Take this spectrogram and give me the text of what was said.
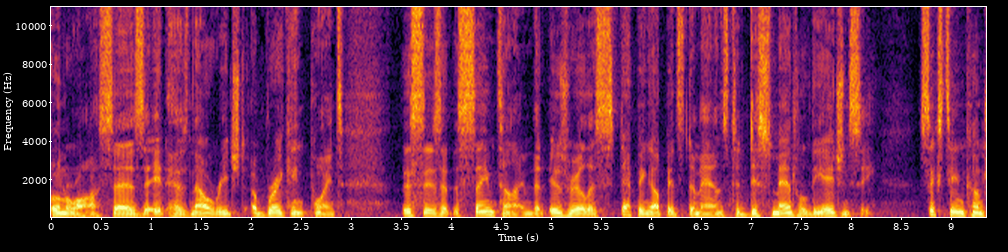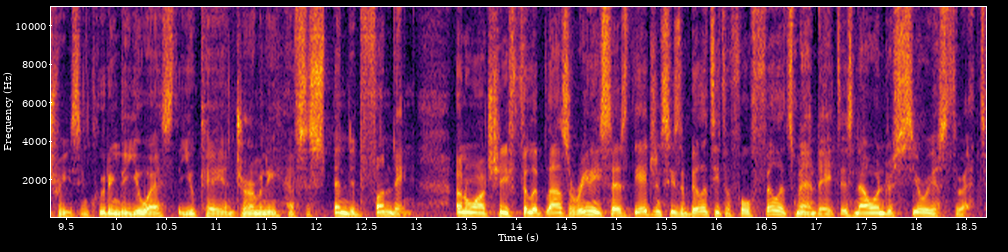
UNRWA, says it has now reached a breaking point. This is at the same time that Israel is stepping up its demands to dismantle the agency. 16 countries, including the US, the UK, and Germany, have suspended funding. UNRWA Chief Philip Lazzarini says the agency's ability to fulfill its mandate is now under serious threat.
